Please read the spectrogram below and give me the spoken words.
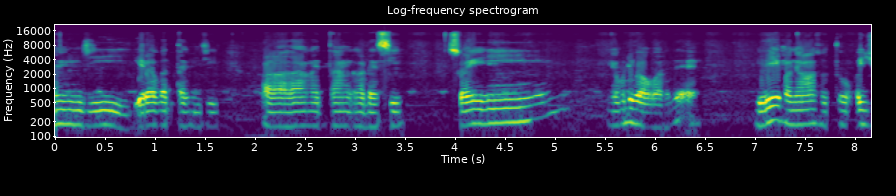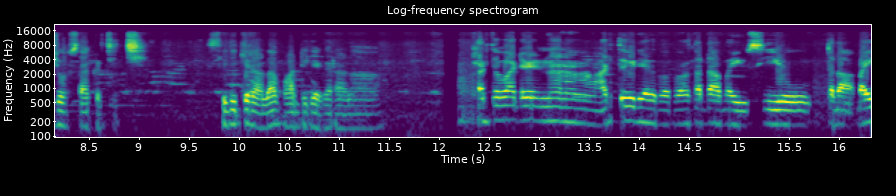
அஞ்சு இருபத்தஞ்சி. அவ்வளோதாங்க தான் கடைசி. சொயினி எப்படி வருது? இதே கொஞ்ச நாள் சுற்றுவோம் ஐயோ சாக்கடிச்சிச்சு சிரிக்கிறாளா பாட்டு கேட்குறாளா அடுத்த பாட்டு என்ன அடுத்த வீடியோ பார்ப்போம். தடா பை சியோ தடா பை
